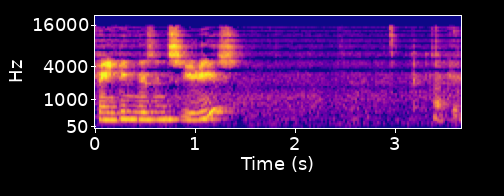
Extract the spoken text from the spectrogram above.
painting this in series. Okay.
